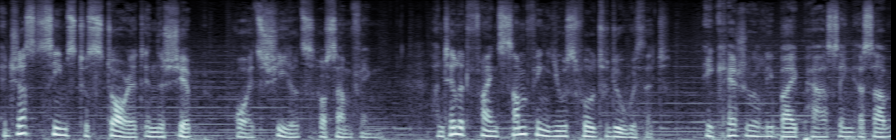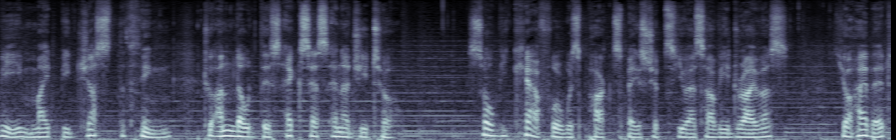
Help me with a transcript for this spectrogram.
it just seems to store it in the ship or its shields or something, until it finds something useful to do with it. A casually bypassing SRV might be just the thing to unload this excess energy to. So be careful with parked spaceships, you SRV drivers. Your habit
